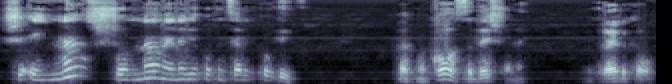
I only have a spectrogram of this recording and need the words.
שאינה שונה מאנרגיה פוטנציאלית קובדית. רק מקור השדה שונה. נתראה בקרוב.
